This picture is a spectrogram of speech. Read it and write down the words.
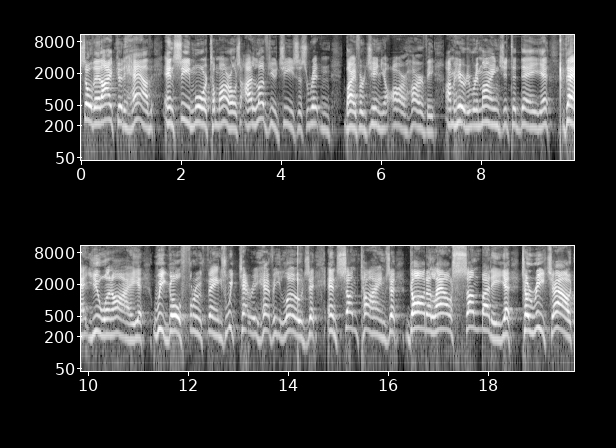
so that I could have and see more tomorrows. I love you, Jesus, written by Virginia R. Harvey. I'm here to remind you today eh, that you and I, eh, we go through things, we carry heavy loads, eh, and sometimes God allows somebody to reach out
